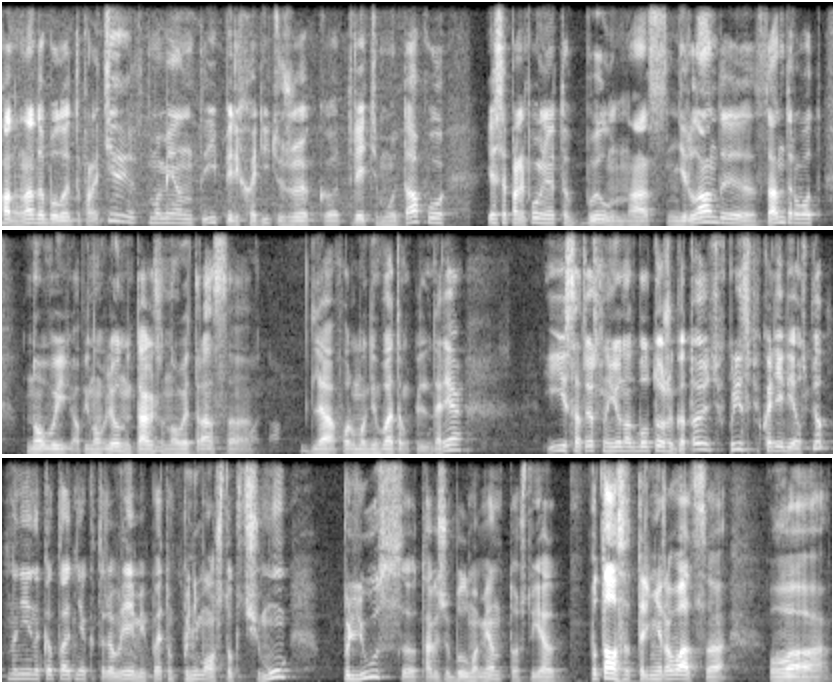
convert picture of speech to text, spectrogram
ладно, надо было это пройти, этот момент, и переходить уже к третьему этапу. Если я правильно помню, это был у нас Нидерланды, Зандервот, новый, обновленный, также новая трасса для Формулы-1 в этом календаре. И, соответственно, ее надо было тоже готовить. В принципе, в карьере я успел на ней накатать некоторое время, поэтому понимал, что к чему. Плюс э, также был момент, то, что я пытался тренироваться в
